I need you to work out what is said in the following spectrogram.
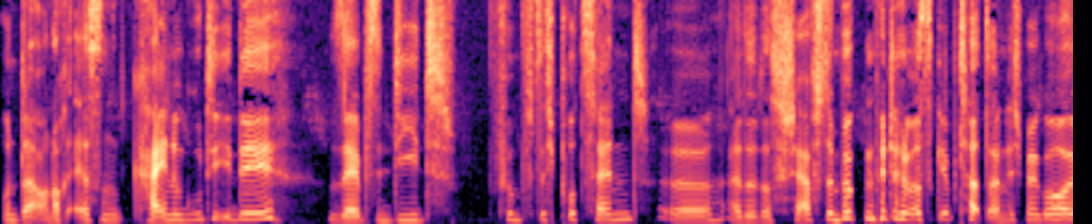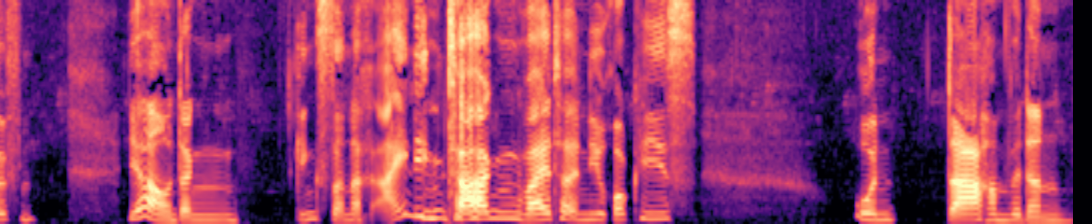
und da auch noch essen, keine gute Idee. Selbst Diet 50 Prozent. Äh, also das schärfste Mückenmittel, was es gibt, hat dann nicht mehr geholfen. Ja, und dann ging es dann nach einigen Tagen weiter in die Rockies. Und da haben wir dann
